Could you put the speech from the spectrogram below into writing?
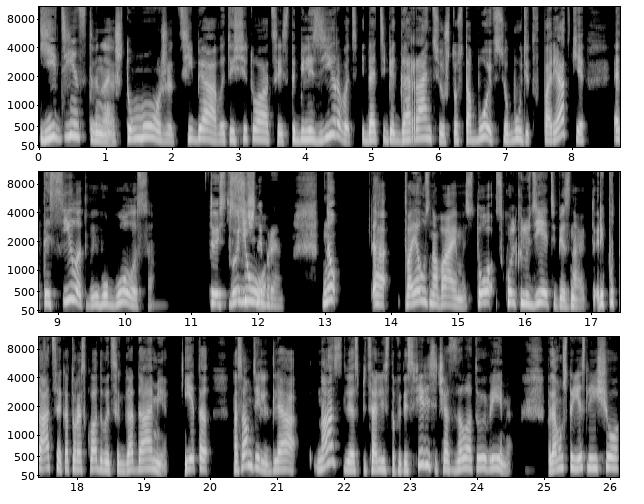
Единственное, что может тебя в этой ситуации стабилизировать и дать тебе гарантию, что с тобой все будет в порядке, это сила твоего голоса. То есть твой Всё. личный бренд. Ну, а, твоя узнаваемость, то, сколько людей о тебе знают, репутация, которая складывается годами. И это, на самом деле, для нас, для специалистов в этой сфере сейчас золотое время. Потому что если еще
